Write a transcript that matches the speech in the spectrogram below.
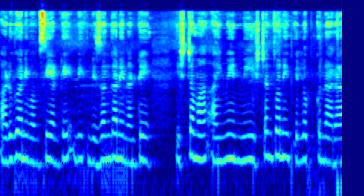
అడుగు అని వంశీ అంటే మీకు నిజంగా నేనంటే ఇష్టమా? ఐ మీన్ మీ ఇష్టంతో నీ పెళ్ళి ఒప్పుకున్నారా?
